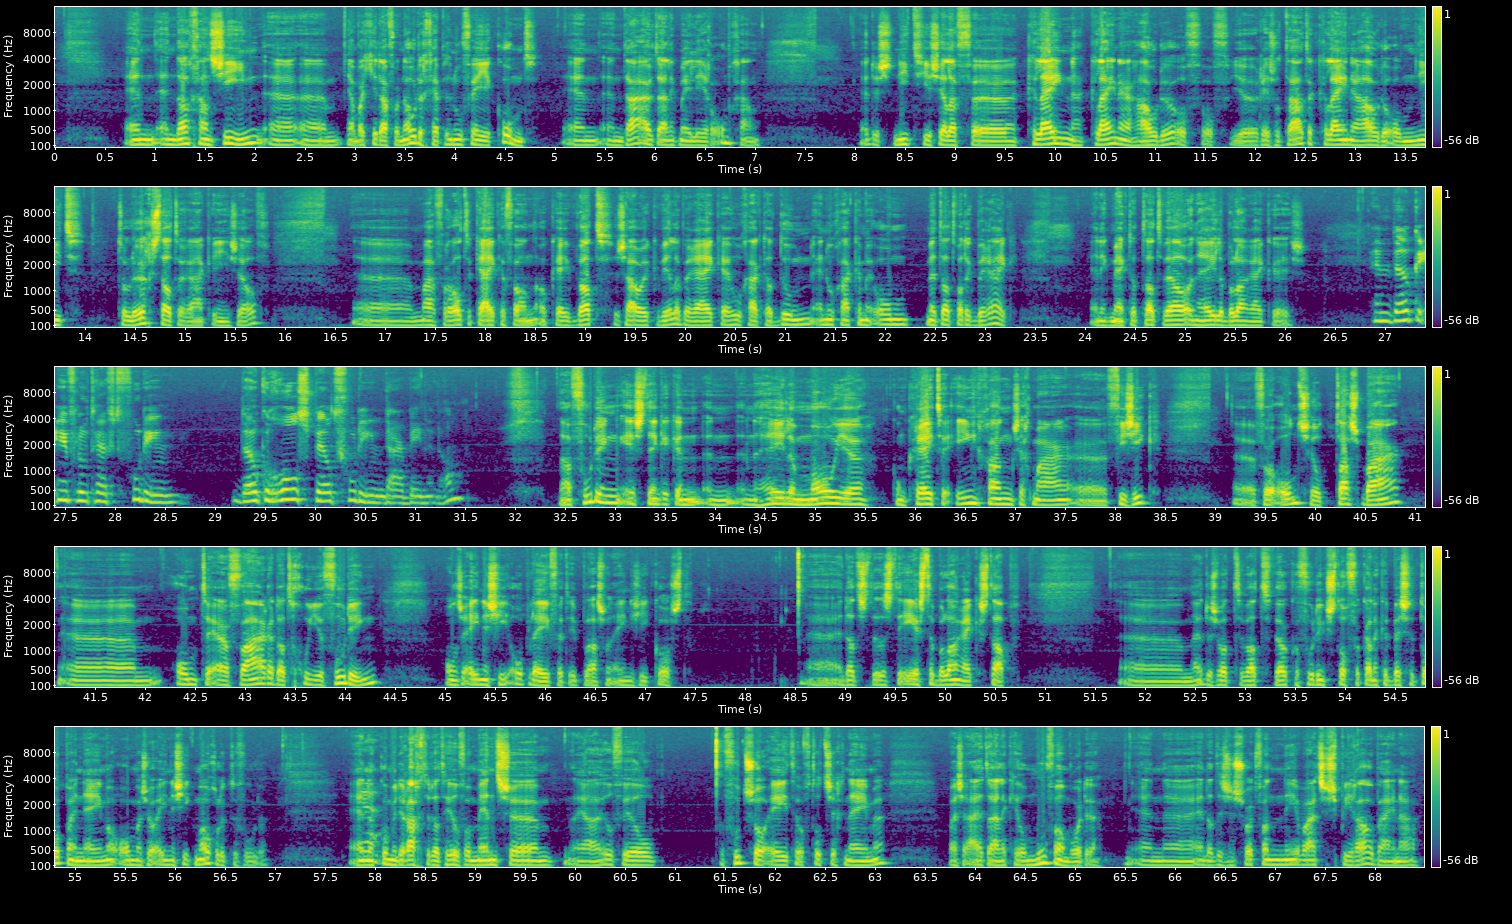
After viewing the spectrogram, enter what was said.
En, en dan gaan zien uh, uh, ja, wat je daarvoor nodig hebt en hoe ver je komt. En, en daar uiteindelijk mee leren omgaan. dus niet jezelf uh, klein, kleiner houden of, of je resultaten kleiner houden om niet teleurgesteld te raken in jezelf. Uh, maar vooral te kijken van oké, wat zou ik willen bereiken? Hoe ga ik dat doen? En hoe ga ik ermee om met dat wat ik bereik? En ik merk dat dat wel een hele belangrijke is. En welke invloed heeft voeding? Welke rol speelt voeding daarbinnen dan? Nou, voeding is denk ik een, een, een hele mooie, concrete ingang, zeg maar, uh, fysiek. Uh, voor ons heel tastbaar. Uh, om te ervaren dat goede voeding ons energie oplevert in plaats van energie kost. Uh, en dat is, dat is de eerste belangrijke stap. Hè, dus wat, wat, welke voedingsstoffen kan ik het beste tot mij nemen om me zo energiek mogelijk te voelen? En ja. dan kom je erachter dat heel veel mensen nou ja, heel veel voedsel eten of tot zich nemen, waar ze uiteindelijk heel moe van worden. En, uh, en dat is een soort van neerwaartse spiraal bijna.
